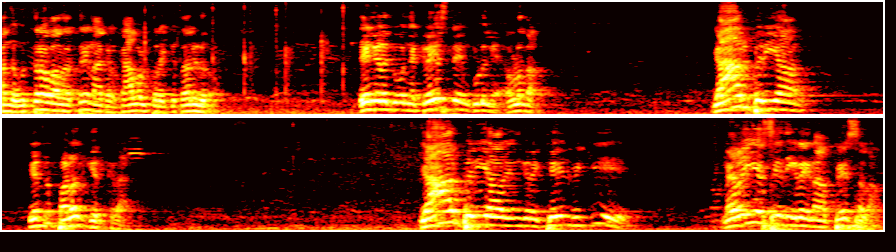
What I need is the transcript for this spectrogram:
அந்த உத்தரவாதத்தை நாங்கள் காவல்துறைக்கு தருகிறோம். எங்களுக்கு கொஞ்சம் கிரேஸ் டைம் கொடுங்க அவ்வளவுதான். யார் பெரியார் என்று பலர் கேட்கிறார் யார் பெரியார் என்கிற கேள்விக்கு நிறைய செய்திகளை நாம் பேசலாம்.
